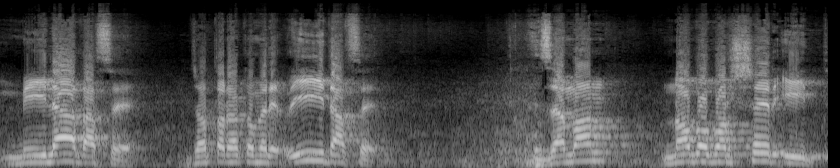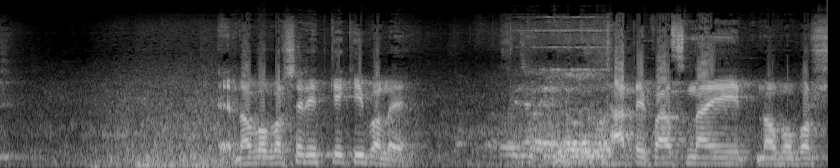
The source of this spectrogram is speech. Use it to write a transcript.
মিলাদ আছে যত রকমের ঈদ আছে, যেমন নববর্ষের ঈদ। নববর্ষের ঈদকে কি বলে? থার্টি পাঁচ নাইট, নববর্ষ,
